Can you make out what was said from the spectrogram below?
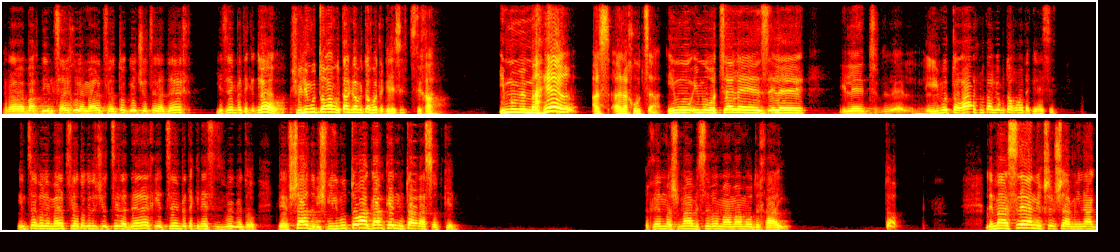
כתב הבח, אם צריך הוא למהר תפילתו כאות שיוצא לדרך, יצא בבית הכנסת, לא, בשביל לימוד תורה מותר גם בתוך בית הכנסת, סליחה. אם הוא ממהר, אז, החוצה. אם הוא, רוצה ל, ללמוד תורה, אז מותר גם בתוך בית הכנסת. אם צריך למהר תפילתו כדי שיוצא לדרך, יצא מבית הכנסת ובביתו. ואפשר, בשביל לימוד תורה, גם כן מותר לעשות כן. וכן משמע בספר מאמר מרדכי. טוב. למעשה אני חושב שהמנהג,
